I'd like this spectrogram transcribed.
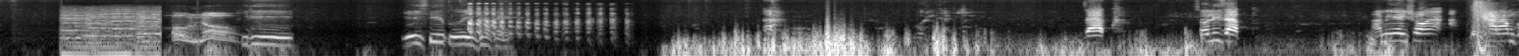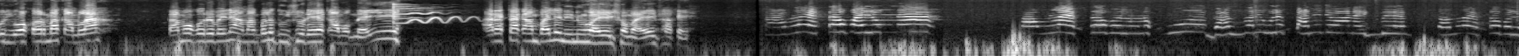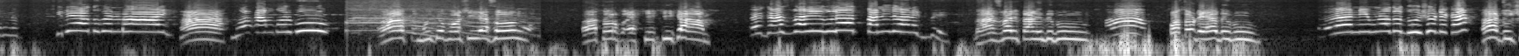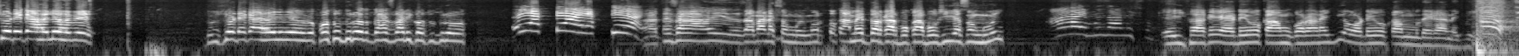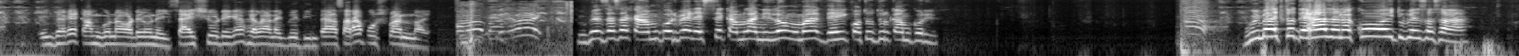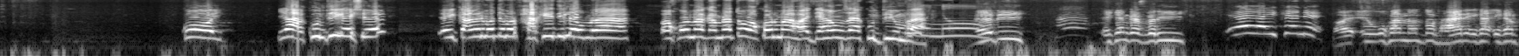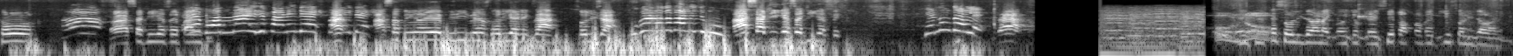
থাকি। যাক, চলি যাক। আমি এই সময় আরাম করি, অকর্মা কামলা। কামও করে পাইলে আমাক বলে দুইশো টাকা কামত নেই। আর একটা কাম পাইলে নিনু হয় এই সময়, এই ফাঁকে আমরা একটাও পাইলাম না আমরা একটাও পাইলাম না পুরো গাছ বাড়ি গুলো পানি দেওয়া লাগবে আমরা একটাও পাইলাম না কিরে তুবেন ভাই হ্যাঁ মোর কাম করব? হ্যাঁ তুমি তো বসি আছো। হ্যাঁ, তোর কি কি কাম? এই গাছ বাড়ি গুলো পানি দেওয়া লাগবে। ঘাস বাড়ি পানি দেবু। হ্যাঁ কত টাকা দেবু? এ, নিম্ন তো দুইশো টাকা। হ্যাঁ টাকা হলে হবে। দুইশো টাকা হইলে হবে। কত দূরত গাছ বাড়ি কত দূরত এই একটা একটা। আচ্ছা যা এই যাবা মোর তো কামের দরকার বোকা বসি আছং মুই এই ফাঁকে এডেও কাম করা নাকবি অডেও কাম দেখা নাকবি এই ফাঁকে কাম গোনা অডেও নেই। চারশো টাকা ফেলা নাকবি দিনটা ছাড়া পুষ্পান নয়। তুফেন চাচা কাম করবেন এসছে কামলা নিল আমাক দেহি কত দূর কাম করি ভুই ভাই তো দেখা যায় না কই তুফেন চাচা কই? ইয়া কুন্তি গেছে এই কামের মধ্যে আমার ফাঁকি দিলে আমরা অকর্মা কামরা তো অকর্মা হয় দেখা যায় কুন্তি আমরা এদি হ্যাঁ এখান গাছ বাড়ি এই এইখানে ওখান তোর ভাইয়ের এখান তো হ্যাঁ। আচ্ছা ঠিক আছে পানি আচ্ছা তুই এই বিড়ি বেশ ধরি আনে যা চলি যা। আচ্ছা ঠিক আছে ঠিক আছে। কেন তাহলে? যা। চলি যাওয়া নাকি? ওই তো গেছে টপটপে দিয়ে চলি যাওয়া নাকি?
